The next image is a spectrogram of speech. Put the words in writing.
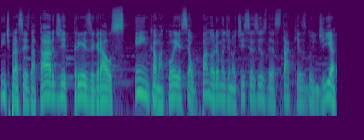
20 para 6 da tarde, 13 graus em Camacoa. Esse é o panorama de notícias e os destaques do dia.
